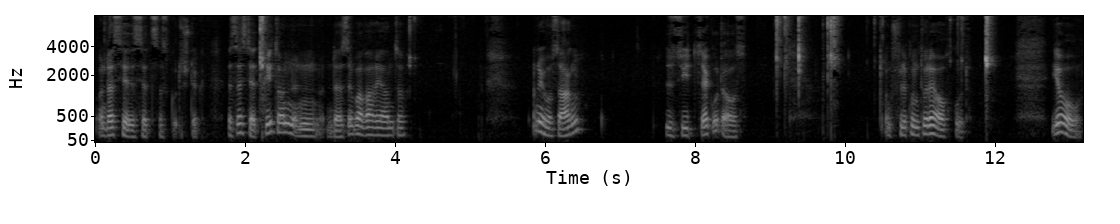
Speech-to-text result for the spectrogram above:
Und das hier ist jetzt das gute Stück. Es ist der Triton in der Silbervariante. Und ich muss sagen, sieht sehr gut aus. Und flippen tut er auch gut. Jo,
